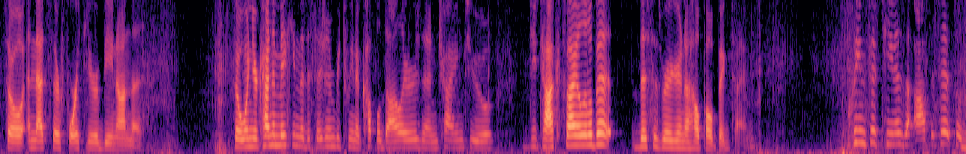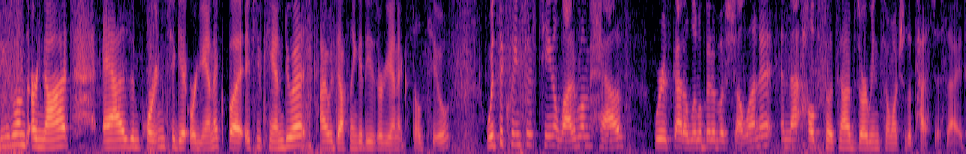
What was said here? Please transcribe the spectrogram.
So, and that's their fourth year of being on this. So when you're kind of making the decision between a couple dollars and trying to detoxify a little bit, this is where you're going to help out big time. Clean 15 is the opposite, so these ones are not as important to get organic, but if you can do it, I would definitely get these organic still too. With the Clean 15, a lot of them have where it's got a little bit of a shell on it, and that helps so it's not absorbing so much of the pesticide.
